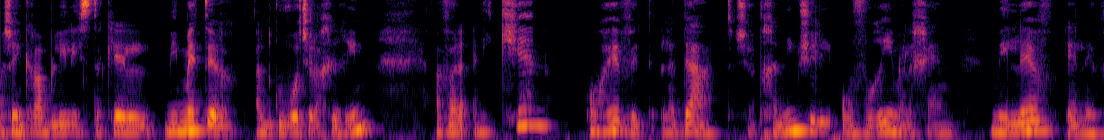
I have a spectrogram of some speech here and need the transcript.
מה שנקרא בלי להסתכל ממטר על תגובות של אחרים, אבל אני כן אוהבת לדעת שהתכנים שלי עוברים אליכם מלב אל לב.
